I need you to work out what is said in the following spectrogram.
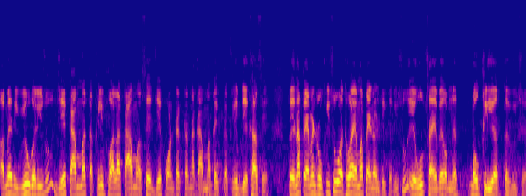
અમે રિવ્યૂ કરીશું જે કામમાં તકલીફવાળા કામ હશે જે કોન્ટ્રાક્ટરના કામમાં કંઈક તકલીફ દેખાશે તો એના પેમેન્ટ રોકીશું અથવા એમાં પેનલ્ટી કરીશું. એવું સાહેબે અમને બહુ ક્લિયર કહ્યું છે.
